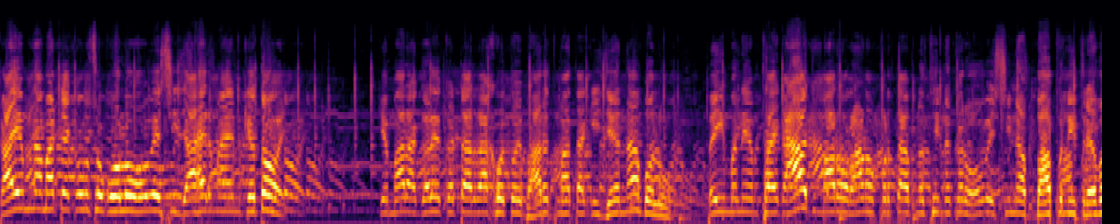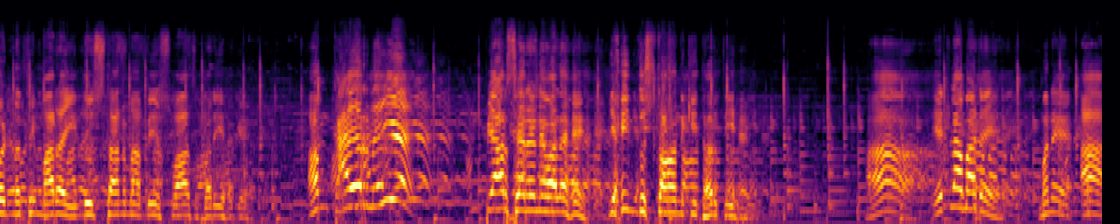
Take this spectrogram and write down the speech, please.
કાયમના માટે કહું છું, ગોલો ઓવેસી જાહેરમાં એમ કહેતો હોય કે મારા ગળે કટાર રાખો તોય ભારત માતા કી જે ના બોલું. તો મને એમ થાય કે આજ મારો રાણો પ્રતાપ નથી ન નકર ઓવેસીના બાપની ત્રેવડ નથી, મારા હિન્દુસ્તાનમાં બે શ્વાસ ભરી શકે હમ કાયર નહીં હમ પ્યાર સે રહેને વાલે હે, યે હિન્દુસ્તાન કી ધરતી હે. હા, એટલા માટે મને આ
